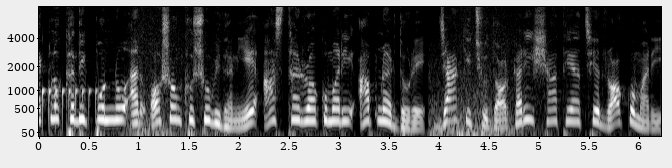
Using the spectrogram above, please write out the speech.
এক লক্ষাধিক পণ্য আর অসংখ্য সুবিধা নিয়ে আস্থার রকমারি আপনার দরে। যা কিছু দরকারি, সাথে আছে রকমারি।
